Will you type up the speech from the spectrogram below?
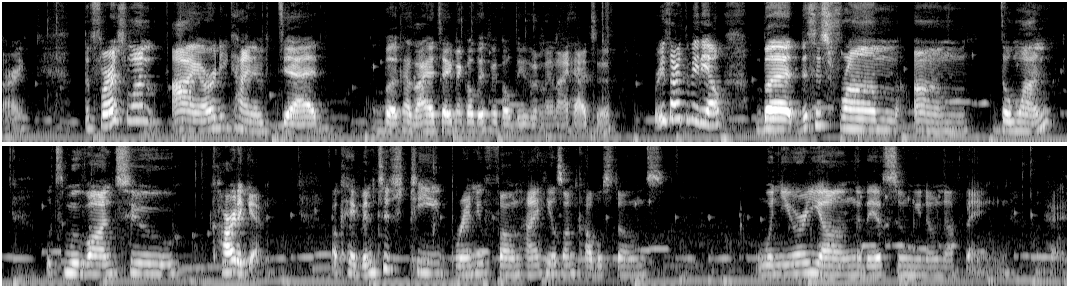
sorry. The first one I already kind of did because I had technical difficulties and then I had to restart the video. But this is from um, the one. Let's move on to cardigan. Okay, vintage tee, brand new phone, high heels on cobblestones. When you're young, they assume you know nothing. Okay,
